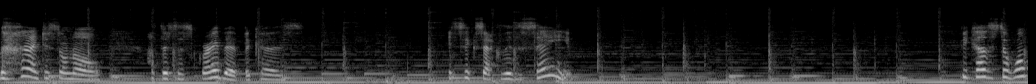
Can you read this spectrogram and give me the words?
I just don't know how to describe it because it's exactly the same. Because the one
